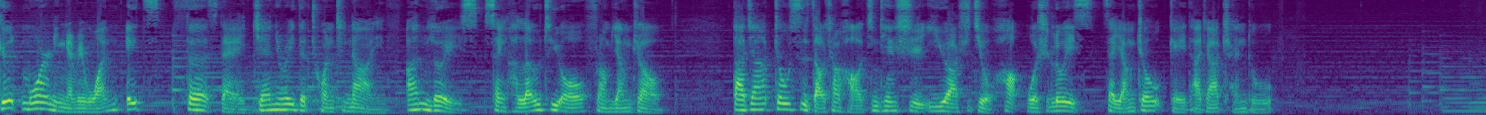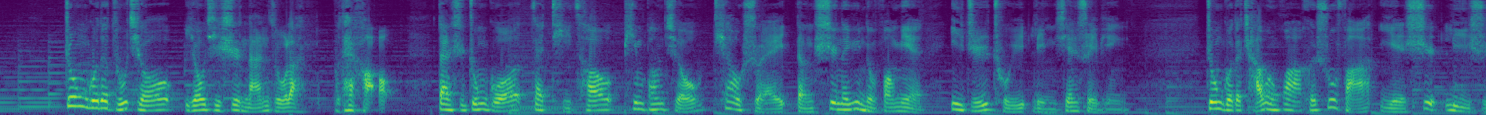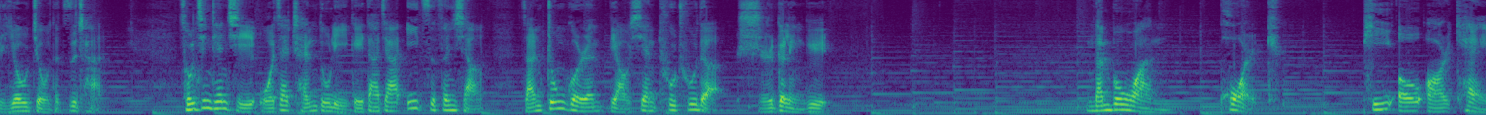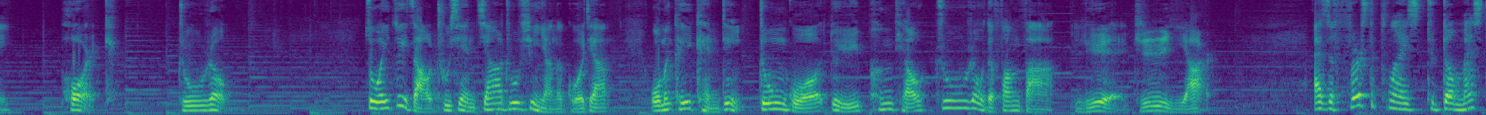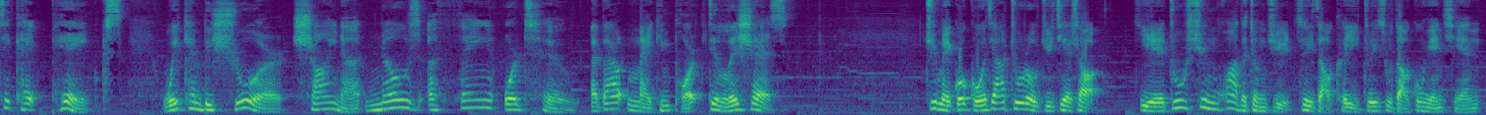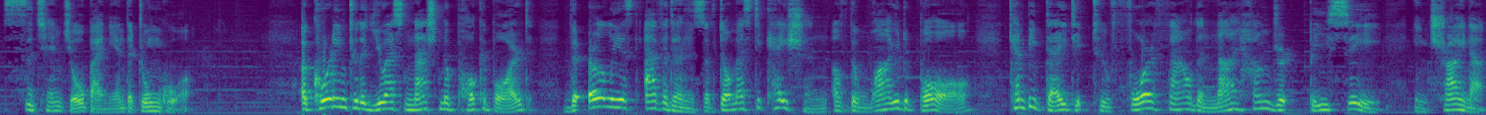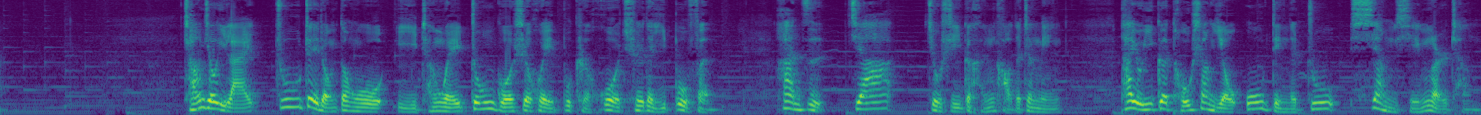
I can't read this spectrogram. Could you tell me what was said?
Good morning, everyone. It's Thursday, January the 29th. I'm Louis, saying hello to you all from Yangzhou. 大家周四早上好，今天是一月二十九号，我是 Louis，在扬州给大家晨读。中国的足球，尤其是男足了，不太好。但是中国在体操、乒乓球、跳水等室内运动方面一直处于领先水平。中国的茶文化和书法也是历史悠久的资产。从今天起，我在晨读里给大家依次分享咱中国人表现突出的十个领域。Number one, pork, P-O-R-K, pork，猪肉。作为最早出现家猪驯养的国家，我们可以肯定，中国对于烹调猪肉的方法略知一二。As the first place to domesticate pigs, we can be sure China knows a thing or two about making pork delicious. 据美国国家猪肉局介绍，野猪驯化的证据最早可以追溯到公元前四千九百年的中国。 According to the U.S. National Pork Board, the earliest evidence of domestication of the wild boar can be dated to 4900 BC in China. 长久以来，猪这种动物已成为中国社会不可或缺的一部分。汉字“家”就是一个很好的证明，它由一个头上有屋顶的猪象形而成。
